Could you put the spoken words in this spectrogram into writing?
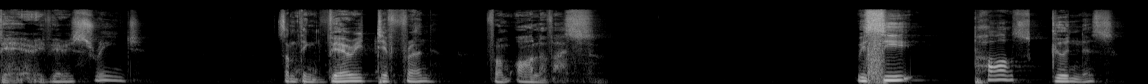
very, very strange. Something very different from all of us. We see Paul's goodness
